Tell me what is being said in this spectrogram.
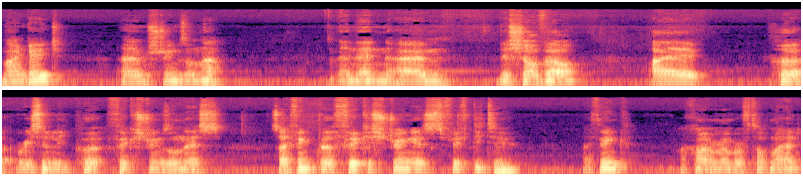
nine gauge um, strings on that. And then um, this Charvel, I put recently put thicker strings on this. So I think the thickest string is 52, I think. I can't remember off the top of my head.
